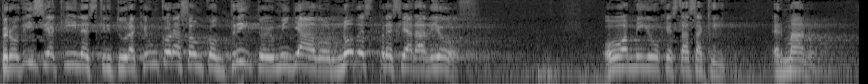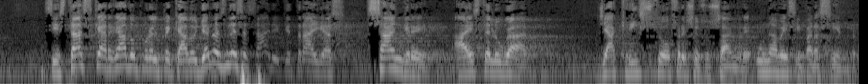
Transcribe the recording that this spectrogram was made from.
Pero dice aquí la escritura que un corazón contrito y humillado no despreciará a Dios. Oh amigo que estás aquí, hermano, si estás cargado por el pecado, ya no es necesario que traigas sangre a este lugar. Ya Cristo ofreció su sangre una vez y para siempre.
